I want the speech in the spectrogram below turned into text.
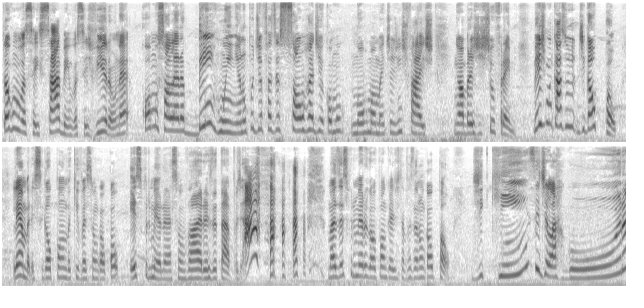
Então, como vocês sabem, vocês viram, né? Como o solo era bem ruim, eu não podia fazer só um radia, como normalmente a gente faz em obras de steel frame. Mesmo em caso de galpão. Lembra? Esse galpão daqui vai ser um galpão? Esse primeiro, né? São várias etapas. Mas esse primeiro galpão que a gente tá fazendo é um galpão de 15 de largura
